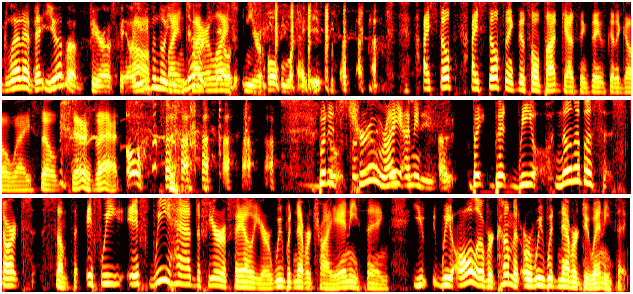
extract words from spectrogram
Glenn, I bet you have a fear of failure, oh, even though you've never life. failed in your whole life. I still, I still think this whole podcasting thing is going to go away. So there's that. oh, so, but so, it's so true, right? I mean, uh, but but we none of us starts something. If we if we had the fear of failure, we would never try anything. You, we all overcome it, or we would never do anything.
